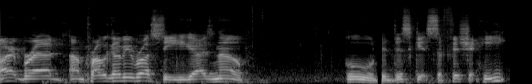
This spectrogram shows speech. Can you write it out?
Alright, Brad. I'm probably going to be rusty. You guys know. Ooh, did this get sufficient heat?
